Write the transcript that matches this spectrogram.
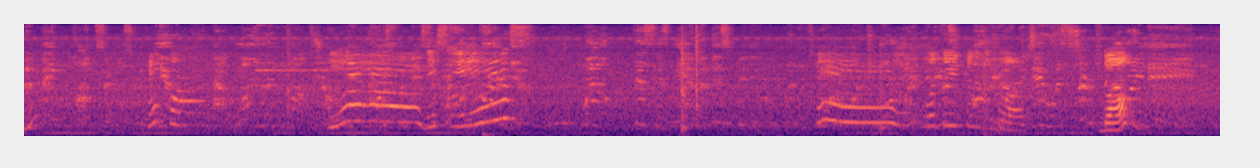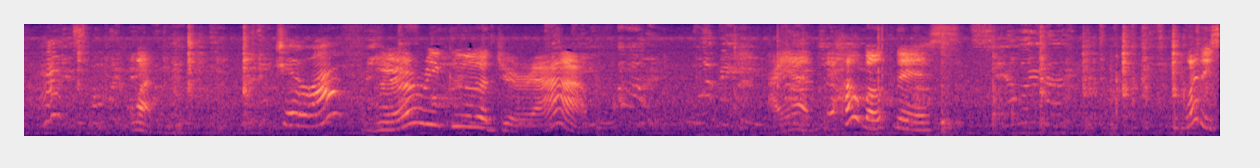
Hmm? Becca. Yeah, this is... Hey, what do you call this one? Dog? What? Giraffe? Very good, giraffe. Ayan. How about this? What is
